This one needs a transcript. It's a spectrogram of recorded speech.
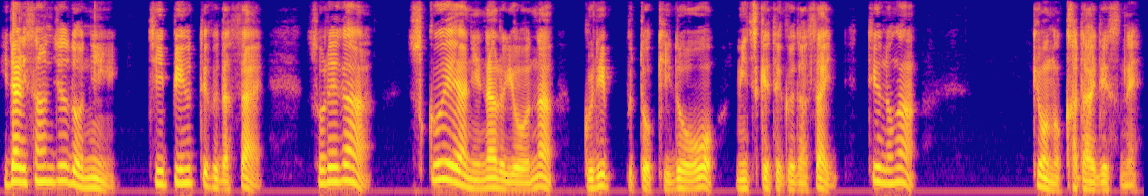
左30度にチーピン打ってください。それがスクエアになるようなグリップと軌道を見つけてくださいっていうのが今日の課題ですね。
